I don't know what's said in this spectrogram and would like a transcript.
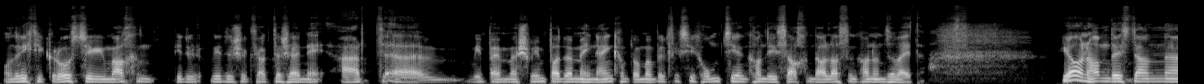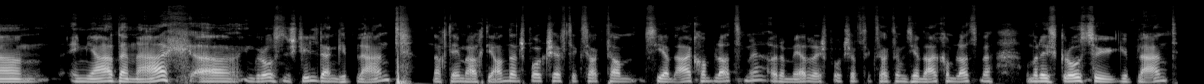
und richtig großzügig machen, wie du, wie du schon gesagt hast, eine Art äh, wie beim Schwimmbad, wenn man hineinkommt, wo man wirklich sich umziehen kann, die Sachen da lassen kann und so weiter. Ja, und haben das dann äh, im Jahr danach äh, im großen Stil dann geplant nachdem auch die anderen Sportgeschäfte gesagt haben, sie haben auch keinen Platz mehr, oder mehrere Sportgeschäfte gesagt haben, sie haben auch keinen Platz mehr, haben wir das großzügig geplant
